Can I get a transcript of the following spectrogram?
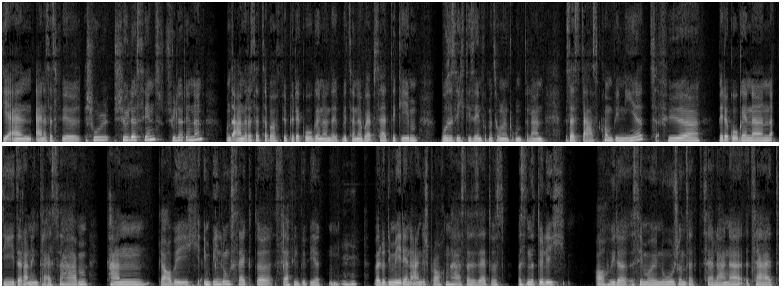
die ein, einerseits für Schul Schüler sind, Schülerinnen, und andererseits aber für Pädagoginnen. Da wird es eine Webseite geben, wo sie sich diese Informationen runterladen. Das heißt, das kombiniert für Pädagoginnen, die daran Interesse haben, kann, glaube ich, im Bildungssektor sehr viel bewirken. Mhm. Weil du die Medien angesprochen hast, das ist etwas, was natürlich auch wieder Simon Nou schon seit sehr langer Zeit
